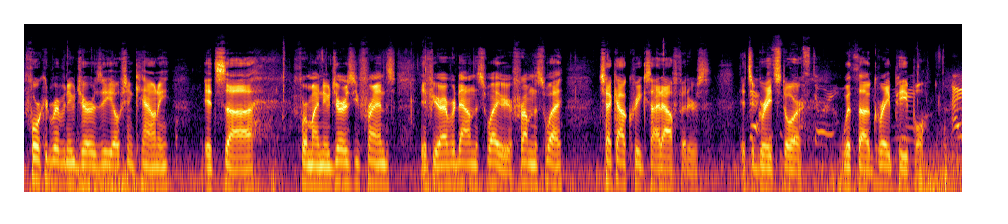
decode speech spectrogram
Forked River, New Jersey, Ocean County. It's uh, for my New Jersey friends. If you're ever down this way or you're from this way, check out Creekside Outfitters. It's a great it's a store good store. with uh, great people. I was in there.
